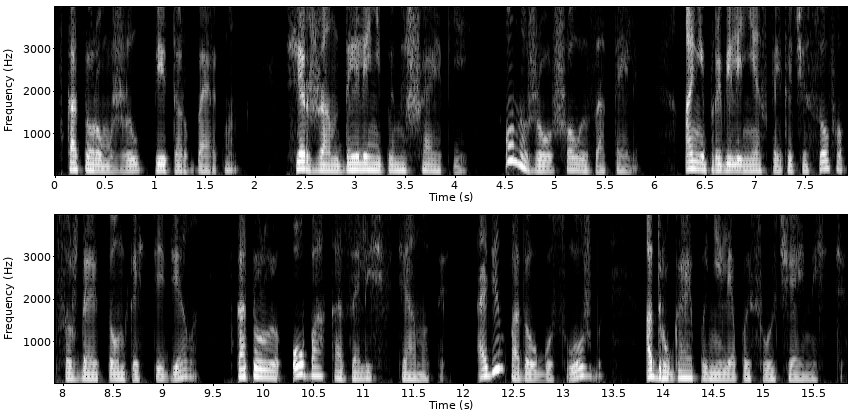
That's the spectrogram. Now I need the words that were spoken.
в котором жил Питер Бергман. Сержант Дели не помешает ей. Он уже ушел из отеля. Они провели несколько часов, обсуждая тонкости дела, в которую оба оказались втянуты. Один по долгу службы, а другая по нелепой случайности.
